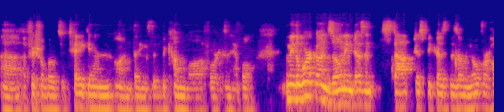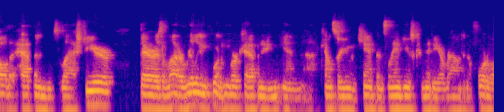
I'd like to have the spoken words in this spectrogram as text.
uh, official votes are taken on things that become law, for example. I mean, the work on zoning doesn't stop just because the zoning overhaul that happened last year there is a lot of really important work happening in uh, Councilor Ewen Land Use Committee around an affordable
